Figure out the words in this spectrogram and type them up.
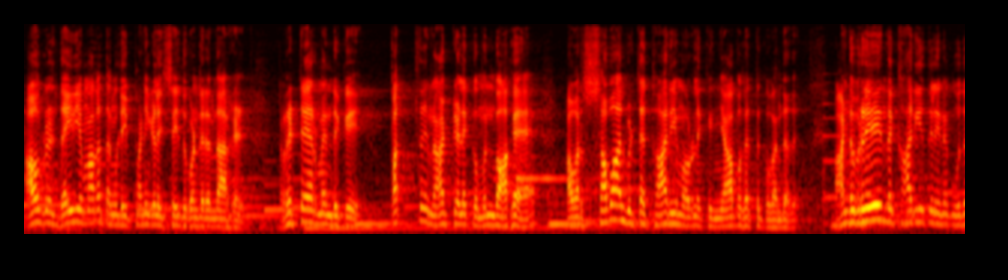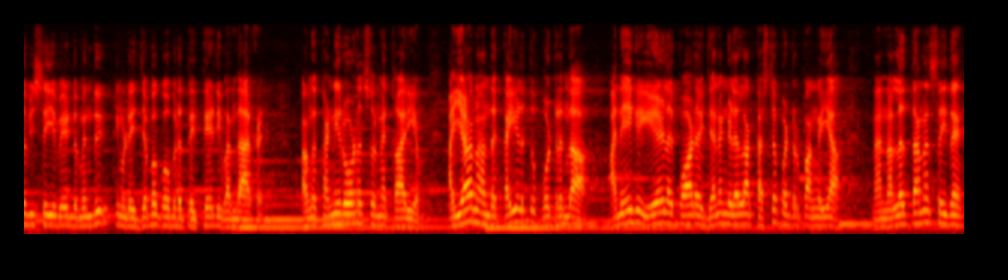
அவர்கள் தைரியமாக தங்களுடைய பணிகளை செய்து கொண்டிருந்தார்கள். ரிட்டையர்மெண்ட்டுக்கு பத்து நாட்களுக்கு முன்பாக அவர் சவால் விட்ட காரியம் அவர்களுக்கு ஞாபகத்துக்கு வந்தது. ஆண்டவரே இந்த காரியத்தில் எனக்கு உதவி செய்ய வேண்டும் என்று எங்களுடைய ஜெப கோபுரத்தை தேடி வந்தார்கள். அவங்க கண்ணீரோட சொன்ன காரியம். ஐயா நான் அந்த கையெழுத்து போட்டிருந்தா அநேக ஏழை பாட ஜனங்கள் எல்லாம் கஷ்டப்பட்டிருப்பாங்க ஐயா. நான் நல்லது தானே செய்தேன்.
